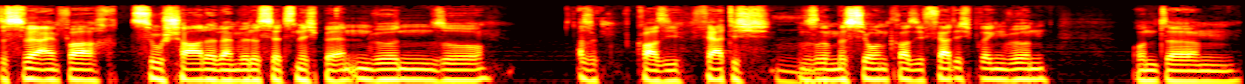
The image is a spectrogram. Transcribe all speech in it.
das wäre einfach zu schade, wenn wir das jetzt nicht beenden würden, so also quasi fertig unsere Mission quasi fertig bringen würden. Und ähm,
